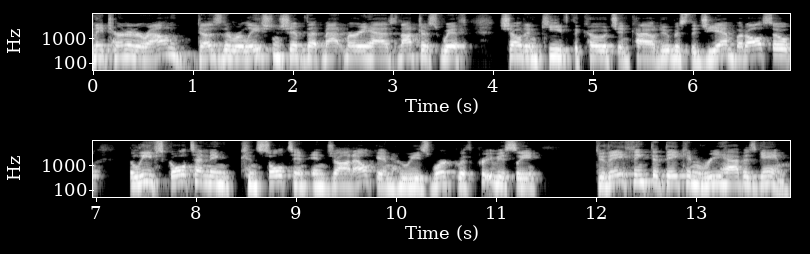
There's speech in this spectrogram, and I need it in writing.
they turn it around? Does the relationship that Matt Murray has, not just with Sheldon Keefe, the coach, and Kyle Dubas, the GM, but also the Leafs goaltending consultant in Jon Elkin, who he's worked with previously, do they think that they can rehab his game?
